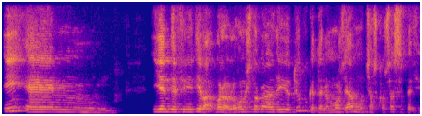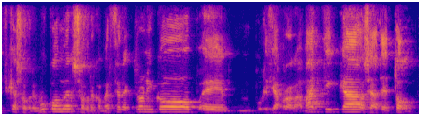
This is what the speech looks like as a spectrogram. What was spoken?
Y, em, Y en definitiva, bueno, luego nuestro canal de YouTube, que tenemos ya muchas cosas específicas sobre WooCommerce, sobre comercio electrónico, eh, publicidad programática, o sea, de todo.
